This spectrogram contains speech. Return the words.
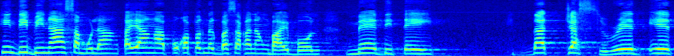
Hindi binasa mo lang. Kaya nga po kapag nagbasa ka ng Bible, meditate. Not just read it.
